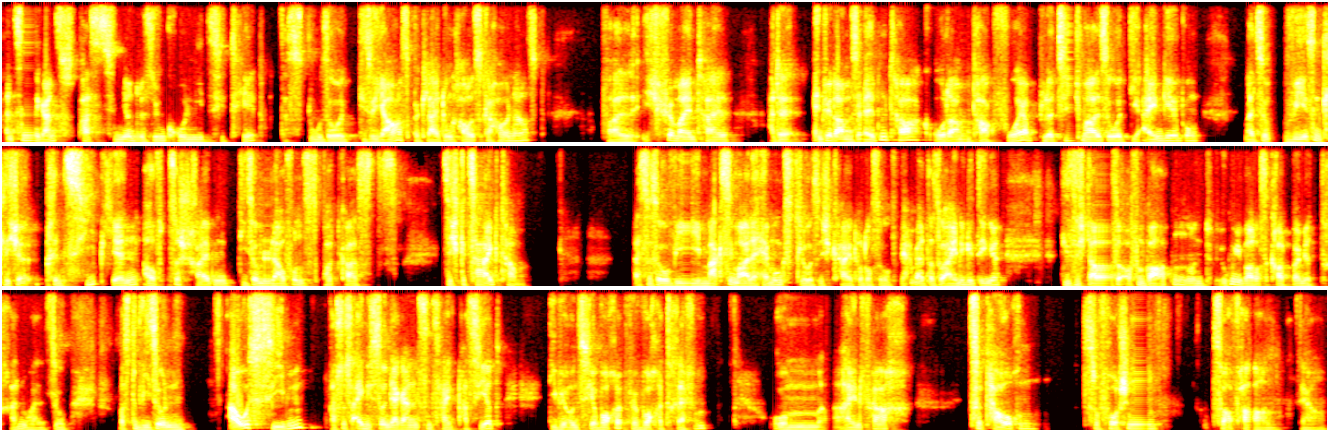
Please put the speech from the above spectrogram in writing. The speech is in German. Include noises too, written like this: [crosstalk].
fand es eine ganz faszinierende Synchronizität, dass du so diese Jahresbegleitung rausgehauen hast, weil ich für meinen Teil hatte entweder am selben Tag oder am Tag vorher plötzlich mal so die Eingebung, mal so wesentliche Prinzipien aufzuschreiben, die so im Laufe unseres Podcasts sich gezeigt haben. Also so wie maximale Hemmungslosigkeit oder so. Wir haben ja da so einige Dinge, die sich da so offenbarten und irgendwie war das gerade bei mir dran, weil so, was du wie so ein Aussieben, was ist eigentlich so in der ganzen Zeit passiert, die wir uns hier Woche für Woche treffen, um einfach zu tauchen, zu forschen, zu erfahren. Ja.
